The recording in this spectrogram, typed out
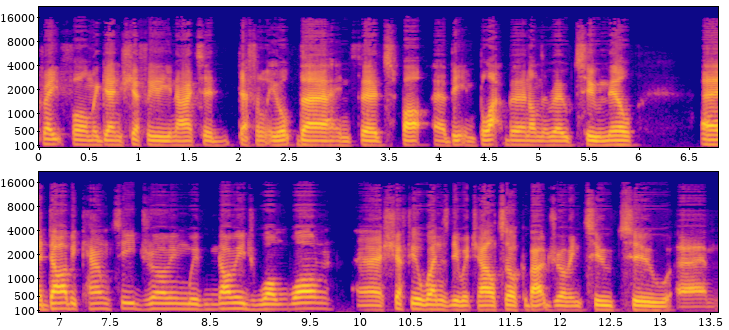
great form again. Sheffield United definitely up there in third spot, uh, beating Blackburn on the road 2-0. Uh, Derby County drawing with Norwich 1-1. Uh, Sheffield Wednesday, which I'll talk about, drawing 2-2 um,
